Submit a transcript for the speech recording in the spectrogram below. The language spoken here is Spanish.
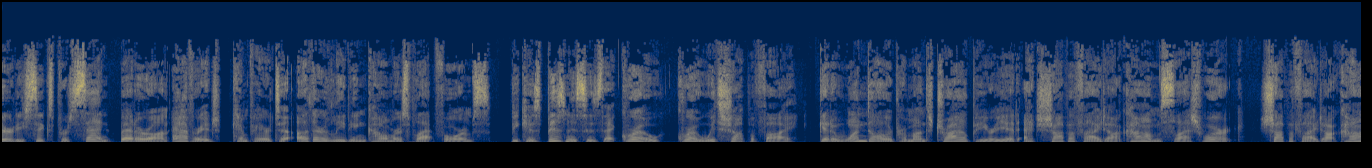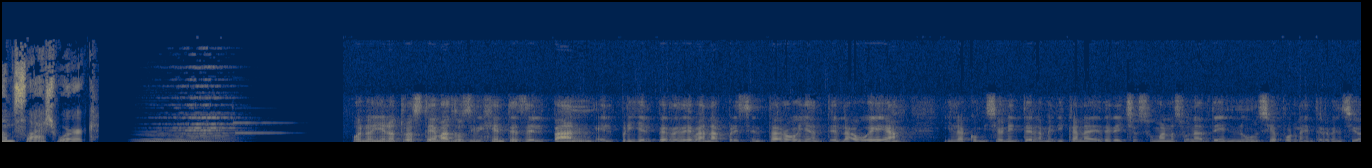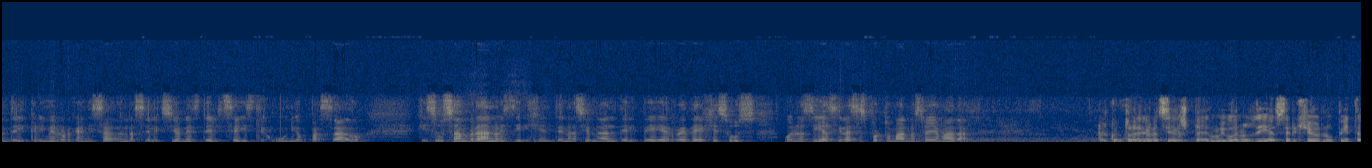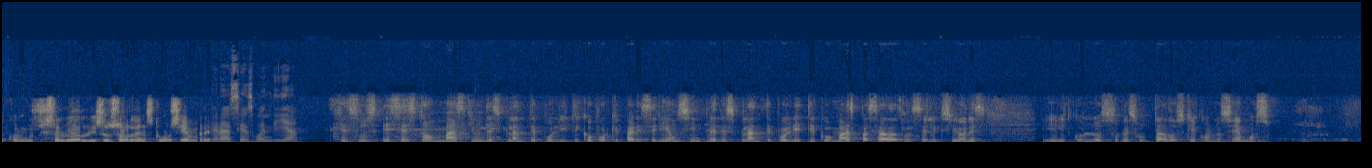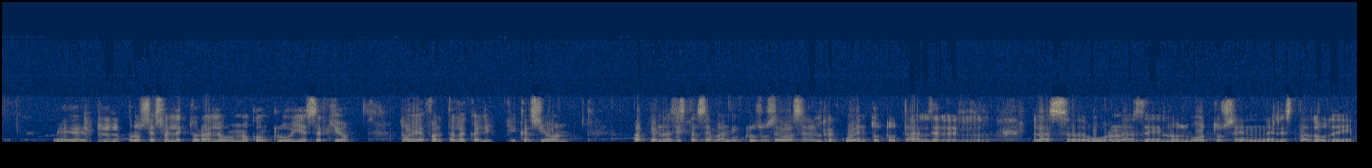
36% better on average compared to other leading commerce platforms because businesses that grow grow with Shopify. Get a $1 per month trial period at shopify.com/work. shopify.com/work. Bueno, y en otros temas, los dirigentes del PAN, el PRI y el PRD van a presentar hoy ante la OEA y la Comisión Interamericana de Derechos Humanos una denuncia por la intervención del crimen organizado en las elecciones del 6 de junio pasado. Jesús Zambrano es dirigente nacional del PRD. Jesús, buenos días, gracias por tomar nuestra llamada. Al contrario, gracias a ustedes. Muy buenos días, Sergio Lupita. Con gusto saludarlo y sus órdenes, como siempre. Gracias, buen día. Jesús, ¿es esto más que un desplante político? Porque parecería un simple desplante político, más pasadas las elecciones, eh, con los resultados que conocemos. El proceso electoral aún no concluye, Sergio. Todavía falta la calificación. Apenas esta semana incluso se va a hacer el recuento total de las urnas de los votos en el estado de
